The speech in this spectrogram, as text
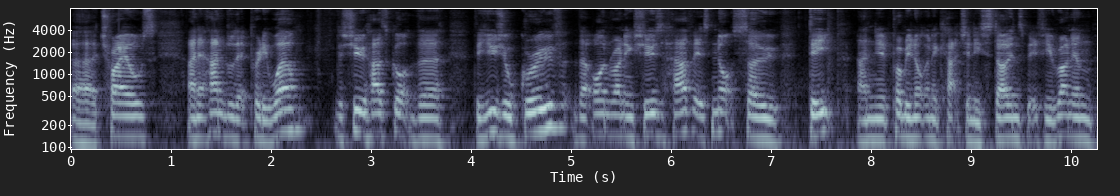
uh, trails, and it handled it pretty well. The shoe has got the, the usual groove that on running shoes have. It's not so deep and you're probably not going to catch any stones, but if you run in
